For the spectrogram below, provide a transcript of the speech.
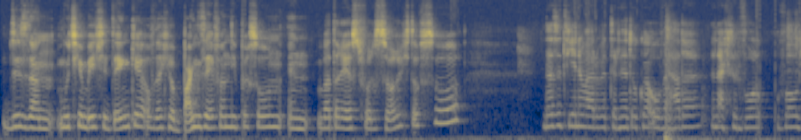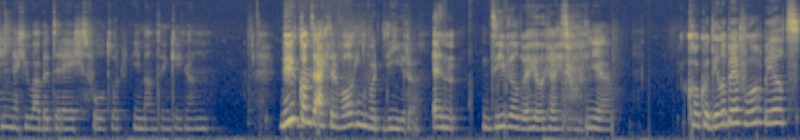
dus dan moet je een beetje denken of dat je bang bent van die persoon en wat er juist voor zorgt of zo. Dat is hetgene waar we het er net ook wel over hadden. Een achtervolging dat je wat bedreigd voelt door iemand, denk ik dan. Nu komt de achtervolging voor dieren. En die wilden we heel graag doen. Ja. Krokodillen bijvoorbeeld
